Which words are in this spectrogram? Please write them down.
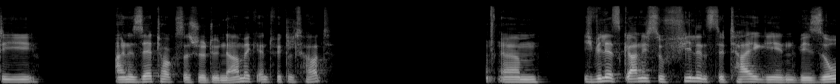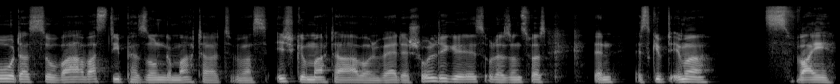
die eine sehr toxische Dynamik entwickelt hat. Ähm, ich will jetzt gar nicht so viel ins Detail gehen, wieso das so war, was die Person gemacht hat, was ich gemacht habe und wer der Schuldige ist oder sonst was. Denn es gibt immer zwei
